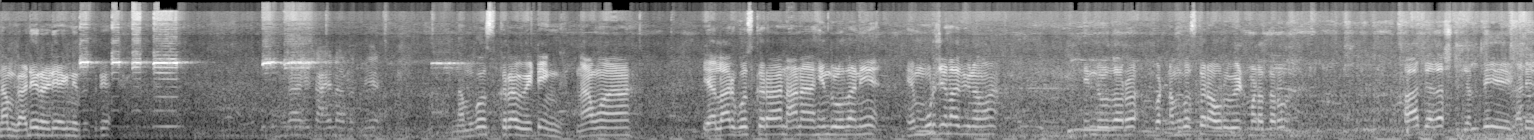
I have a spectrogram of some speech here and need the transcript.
ನಮ್ಮ ಗಾಡಿ ರೆಡಿಯಾಗಿ ನಿಂತೈತ್ರಿ. ನಮಗೋಸ್ಕರ ವೇಟಿಂಗ್ ನಾವು ಎಲ್ಲರಿಗೋಸ್ಕರ, ನಾನು ಹಿಂದೆ ಉಳ್ದಾನಿ. ಏನು ಮೂರು ಜನ ಅದೀವಿ ನಾವು, ಹಿಂದೆ ಉಳ್ದವ್ರು ಬಟ್ ನಮಗೋಸ್ಕರ ಅವರು ವೇಟ್ ಮಾಡತ್ತಾರು. ಆದಷ್ಟು ಜಲ್ದಿ ಗಾಡಿ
